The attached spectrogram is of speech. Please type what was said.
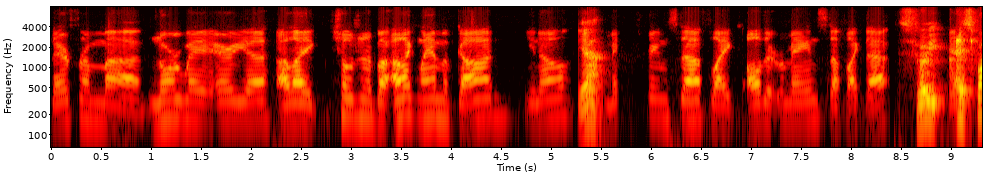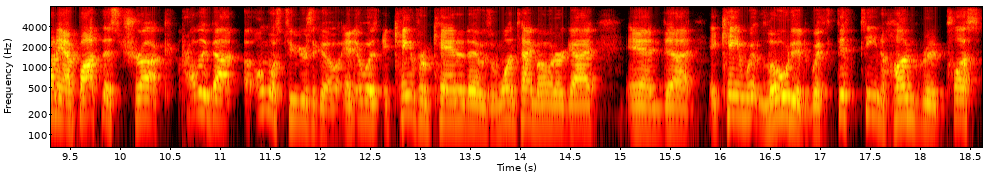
they're from uh, Norway area. I like Children of I like Lamb of God. You know, Yeah. Stuff like All That Remains, stuff like that. Sweet. It's funny. I bought this truck probably about uh, almost two years ago, and it was it came from Canada. It was a one-time owner guy, and uh, it came with loaded with fifteen hundred plus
